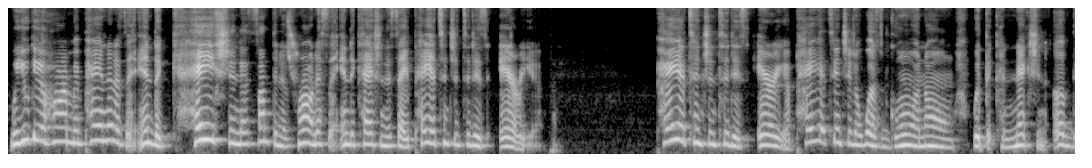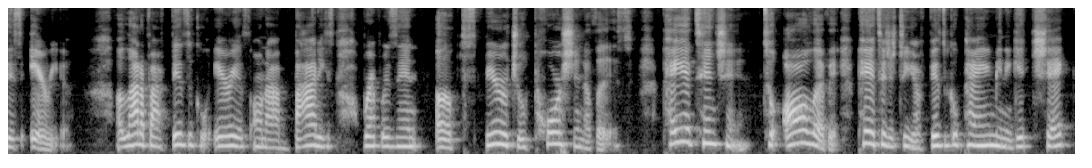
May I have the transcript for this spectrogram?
When you get harm and pain, that is an indication that something is wrong. That's an indication to say, pay attention to this area. Pay attention to this area. Pay attention to what's going on with the connection of this area. A lot of our physical areas on our bodies represent a spiritual portion of us. Pay attention to all of it. Pay attention to your physical pain, meaning get checked,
